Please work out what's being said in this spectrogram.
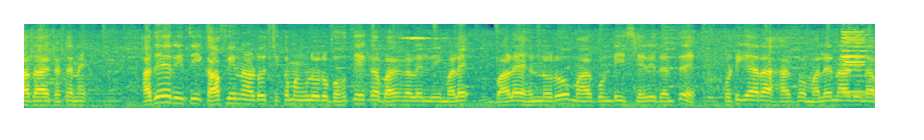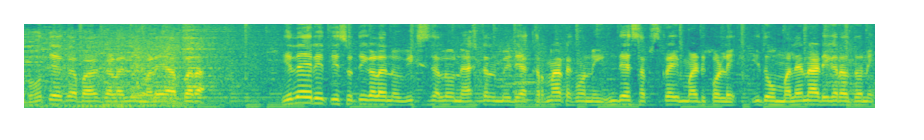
ಆದ ಘಟನೆ. ಅದೇ ರೀತಿ ಕಾಫಿನಾಡು ಚಿಕ್ಕಮಗಳೂರು ಬಹುತೇಕ ಭಾಗಗಳಲ್ಲಿ ಮಳೆ, ಬಾಳೆಹೆನ್ನೂರು, ಮಾಗುಂಡಿ ಸೇರಿದಂತೆ ಕೊಟಿಗಾರ ಹಾಗೂ ಮಲೆನಾಡಿನ ಬಹುತೇಕ ಭಾಗಗಳಲ್ಲಿ ಮಳೆಯ ಅಬ್ಬರ. ಇದೇ ರೀತಿ ಸುದ್ದಿಗಳನ್ನು ವೀಕ್ಷಿಸಲು ನ್ಯಾಷನಲ್ ಮೀಡಿಯಾ ಕರ್ನಾಟಕವನ್ನು ಹಿಂದೆ ಸಬ್ಸ್ಕ್ರೈಬ್ ಮಾಡಿಕೊಳ್ಳಿ. ಇದು ಮಲೆನಾಡಿಗರ ಧ್ವನಿ.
